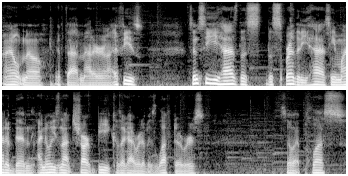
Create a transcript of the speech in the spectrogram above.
I don't know if that mattered or not. If he's, since he has this the spread that he has, he might have been. I know he's not sharp B because I got rid of his leftovers. So at plus,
